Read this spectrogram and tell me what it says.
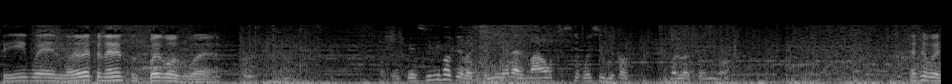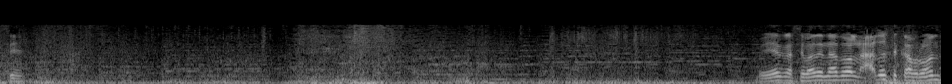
Sí, güey, lo debe tener en sus juegos, güey. El que sí dijo que lo tenía era el mouse. Ese güey sí dijo, no lo tengo. Ese güey sí. Verga, se va de lado a lado este cabrón.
